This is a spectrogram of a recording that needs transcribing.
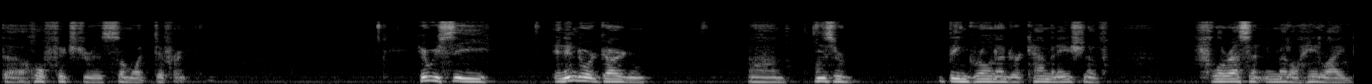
the whole fixture is somewhat different. Here we see an indoor garden. Um, these are being grown under a combination of fluorescent and metal halide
